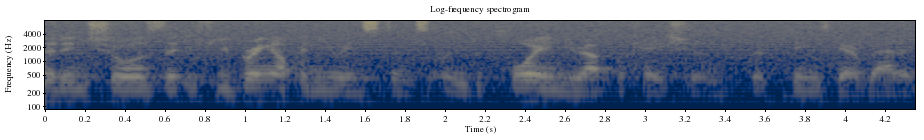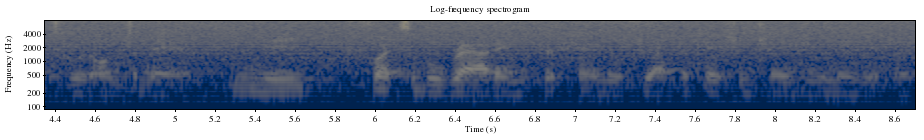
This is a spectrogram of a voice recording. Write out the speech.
that ensures that if you bring up a new instance or you deploy a new application, that things get routed to it on demand. You need flexible routing that handles your application changing immediately.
